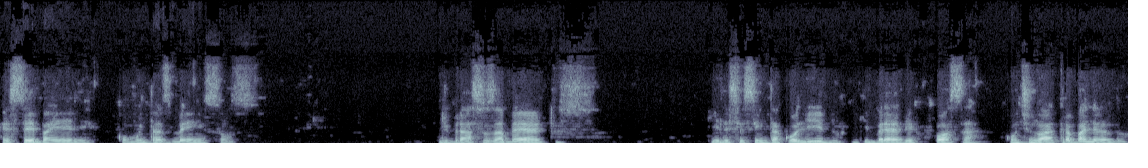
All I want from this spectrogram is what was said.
receba ele com muitas bênçãos, de braços abertos, que ele se sinta acolhido e que breve possa continuar trabalhando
